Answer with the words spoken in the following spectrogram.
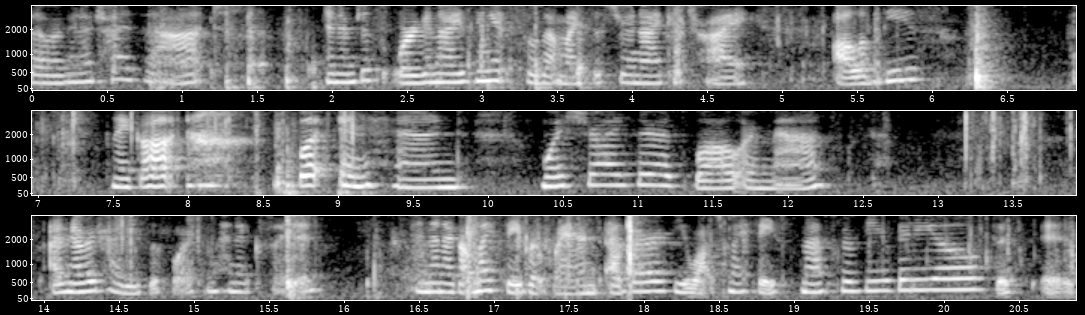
So we're gonna try that. And I'm just organizing it so that my sister and I could try all of these. And I got foot and hand moisturizer as well, or masks. I've never tried these before, so I'm kind of excited. And then I got my favorite brand ever. If you watch my face mask review video, this is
